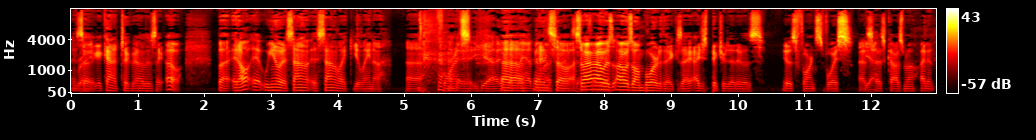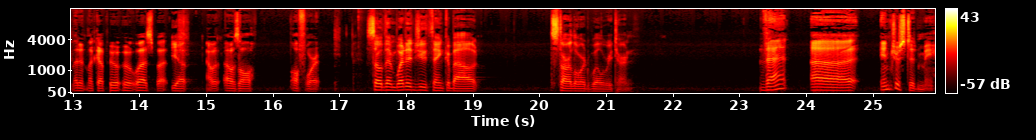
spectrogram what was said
and so Right. it kind of took me. I was just like, oh, but it all it, you know what it sounded it sounded like Yelena uh, Florence. yeah, it definitely Uh, and so, so I, I was I was on board with it because I, I just pictured that it was it was Florence's voice as, Yeah. as Cosmo. I didn't I didn't look up who, who it was, but Yep. I was, I was all all for it. So then, what did you think about Star Lord will return? That uh, interested me.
